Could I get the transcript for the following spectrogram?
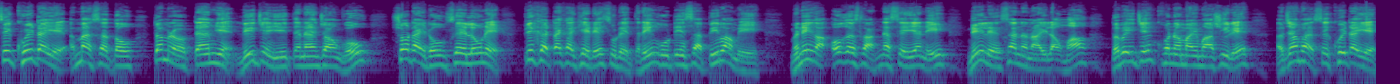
စစ်ခွေးတပ်ရဲ့အမှတ်73တပ်မတော်တန်းမြင့်လေးကျင်ရေးတန်းတန်းချောင်းကိုရှော့တိုက်တုံး10လုံးနဲ့ပြစ်ခတ်တိုက်ခိုက်ခဲ့တဲ့ဆိုတဲ့သတင်းကိုတင်ဆက်ပေးပါမယ် မနေ့ကဩဂတ်စ်လ20ရက်နေ့နေ့လယ်12နာရီလောက်မှာတပိတ်ချင်း9မိုင်မှာရှိတဲ့အကြမ်းဖက်စစ်ခွေးတပ်ရဲ့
